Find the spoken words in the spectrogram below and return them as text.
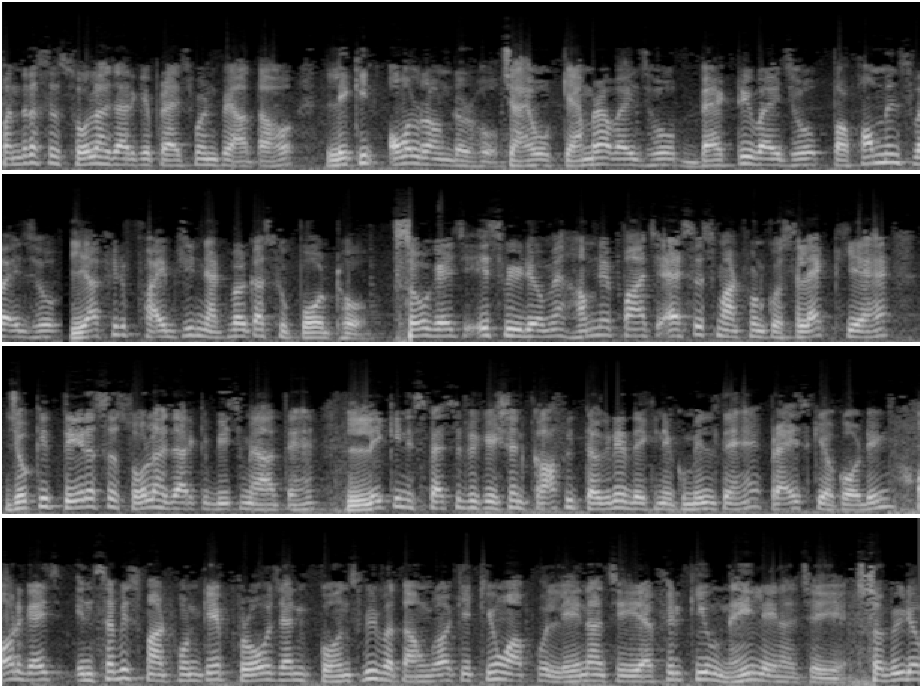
15 से 16 हज़ार के प्राइस पॉइंट पे आता हो, लेकिन ऑलराउंडर हो। चाहे वो कैमरा वाइज हो बैटरी वाइज हो परफॉर्मेंस वाइज हो, या फिर 5G नेटवर्क का सपोर्ट हो। सो so गाइज़ इस वीडियो में हमने पाँच ऐसे स्मार्टफ़ोन को सिलेक्ट किया है, जो की तेरह से 16 हज़ार के बीच में आते हैं, लेकिन स्पेसिफिकेशन काफ़ी तगड़े देखने को मिलते हैं प्राइस के अकॉर्डिंग और गाइज़ इन सभी स्मार्टफ़ोन के प्रोज एंड कॉन्स भी बताऊँगा की क्यों आपको लेना चाहिए या फिर क्यों नहीं लेना चाहिए। सो वीडियो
